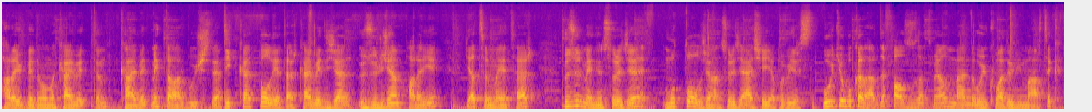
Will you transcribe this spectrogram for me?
para yükledim ama kaybettim. Kaybetmek de var bu işte. Dikkatli ol yeter. Kaybedeceğin, üzüleceğin parayı yatırma yeter. Üzülmediğin sürece, mutlu olacağın sürece her şeyi yapabilirsin. Bu video bu kadardı. Fazla uzatmayalım. Ben de uykuma döneyim artık.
